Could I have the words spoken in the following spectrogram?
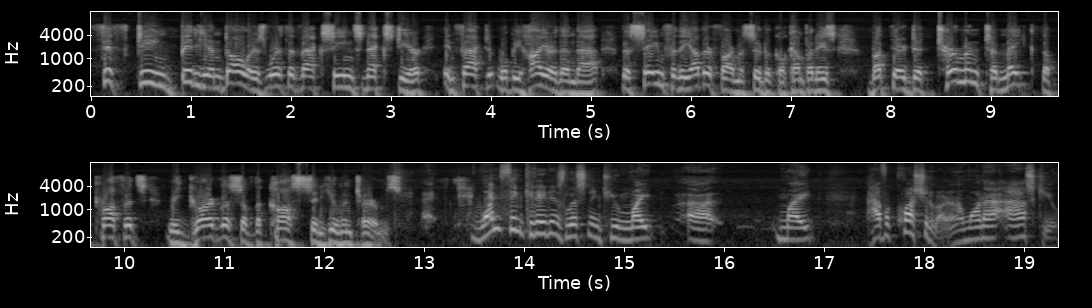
$15 billion worth of vaccines next year. In fact, it will be higher than that. The same for the other pharmaceutical companies, but they're determined to make the profits regardless of the costs in human terms. One thing Canadians listening to you might, uh, might have a question about, and I want to ask you.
